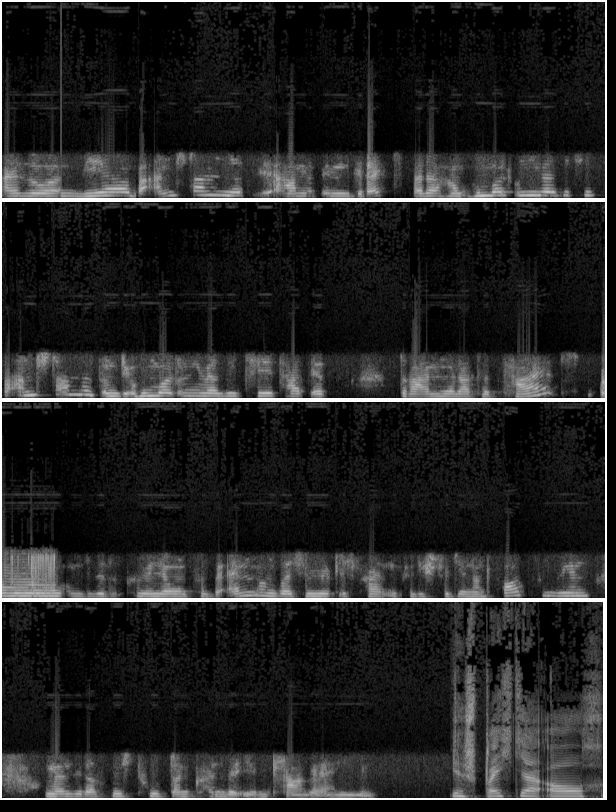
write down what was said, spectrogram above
Also wir beanstanden jetzt, wir haben jetzt eben direkt bei der Humboldt-Universität beanstandet und die Humboldt-Universität hat jetzt drei Monate Zeit, äh, um diese Diskriminierung zu beenden und solche Möglichkeiten für die Studierenden vorzusehen. Und wenn sie das nicht tut, dann können wir eben Klage erheben. Ihr sprecht ja auch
